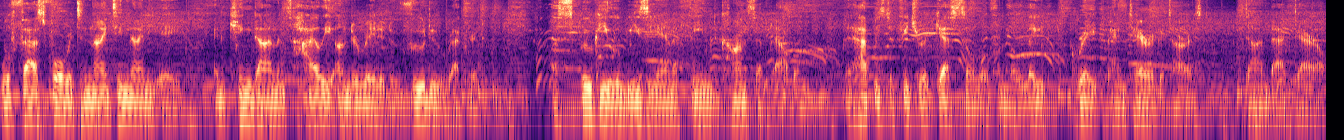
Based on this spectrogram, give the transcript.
we'll fast forward to 1998 and King Diamond's highly underrated Voodoo record, a spooky Louisiana themed concept album that happens to feature a guest solo from the late, great Pantera guitarist, Dimebag Darrell.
